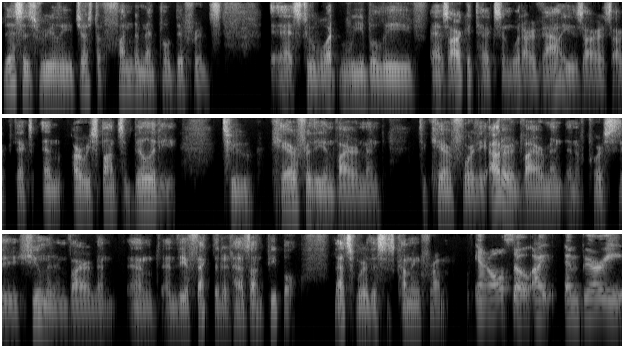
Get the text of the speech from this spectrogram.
This is really just a fundamental difference as to what we believe as architects and what our values are as architects and our responsibility to care for the environment to care for the outer environment and of course the human environment and and the effect that it has on people. That's where this is coming from. And also i am very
